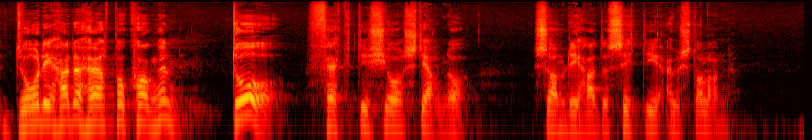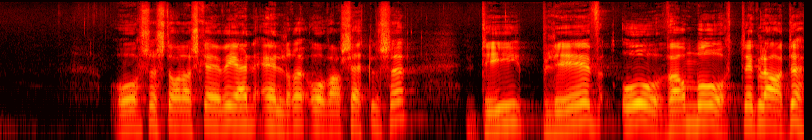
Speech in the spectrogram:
Da de hadde hørt på kongen, da fikk de se stjerna som de hadde sett i Austerland. Og så står det skrevet i en eldre oversettelse de ble overmåte glade.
